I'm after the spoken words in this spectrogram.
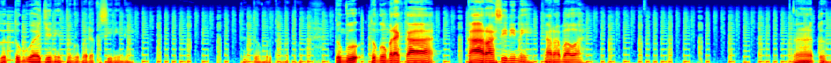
Gue tunggu aja nih, tunggu pada ke sini nih. Tunggu, tunggu, tunggu. Tunggu, tunggu mereka ke arah sini nih, ke arah bawah. Nah tuh,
